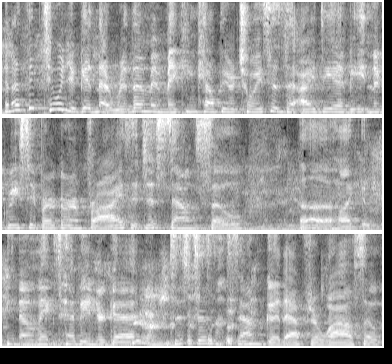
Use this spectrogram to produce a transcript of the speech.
And I think too, when you get in that rhythm and making healthier choices, the idea of eating a greasy burger and fries, it just sounds so ugh, like you know, makes heavy in your gut. Yeah. Just doesn't sound good after a while. So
